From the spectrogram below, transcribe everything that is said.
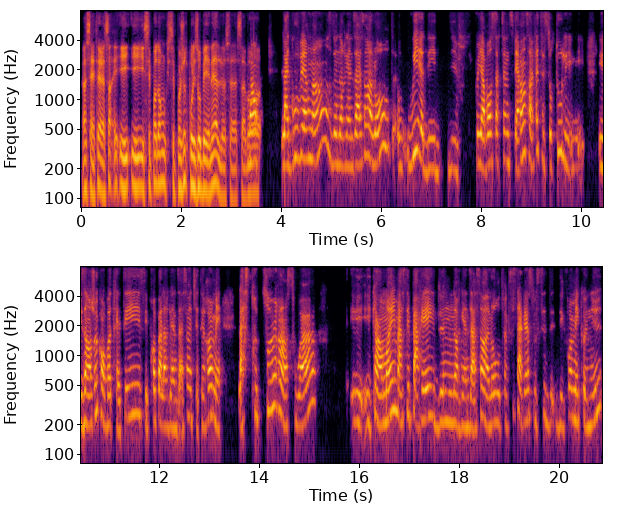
Ah, c'est intéressant. Et, et, c'est pas donc, c'est pas juste pour les OBNL, ça, ça va la gouvernance d'une organisation à l'autre, oui, il y a des, peut y avoir certaines différences. En fait, c'est surtout les enjeux qu'on va traiter, c'est propre à l'organisation, etc. Mais la structure en soi, est, quand même assez pareil d'une organisation à l'autre. Ça, ça reste aussi des fois méconnu.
